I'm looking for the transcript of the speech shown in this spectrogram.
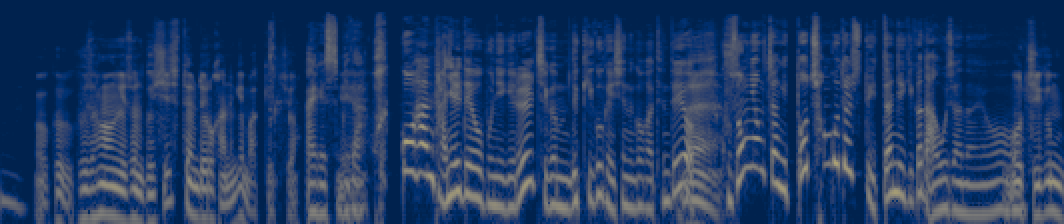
음. 어, 그, 그 상황에서는 그 시스템대로 가는 게 맞겠죠. 알겠습니다. 예. 확고한 단일 대우 분위기를 지금 느끼고 계시는 것 같은데요. 네. 구속영장이 또 청구될 수도 있다는 얘기가 나오잖아요. 뭐 지금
